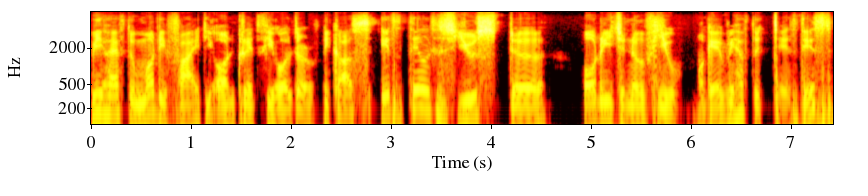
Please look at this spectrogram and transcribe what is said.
we have to modify the onCreate view holder because it still use the original view. Okay, we have to change this.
